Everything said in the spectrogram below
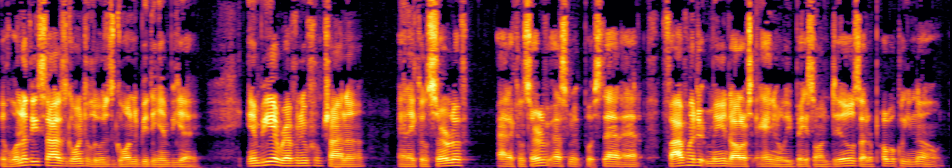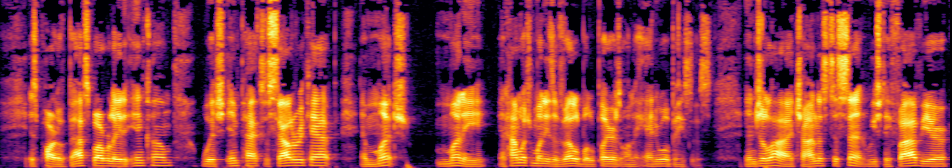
If one of these sides is going to lose, it's going to be the NBA. NBA revenue from China and a conservative at a conservative estimate puts that at $500 million annually based on deals that are publicly known. It's part of basketball related income, which impacts the salary cap and much money and how much money is available to players on an annual basis. In July, China's Tencent reached a five year,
